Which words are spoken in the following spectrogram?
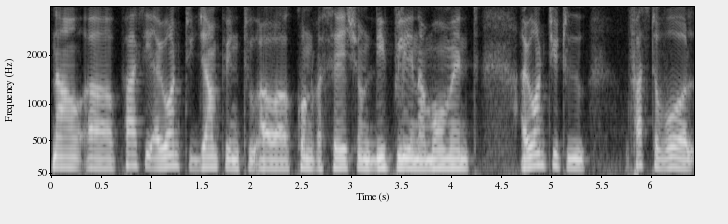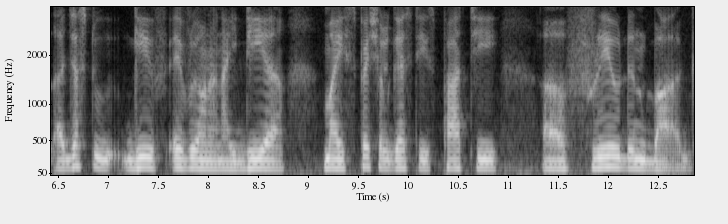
Now, uh, Patty, I want to jump into our conversation deeply in a moment. I want you to, first of all, uh, just to give everyone an idea, my special guest is Patty uh, Freudenberg.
